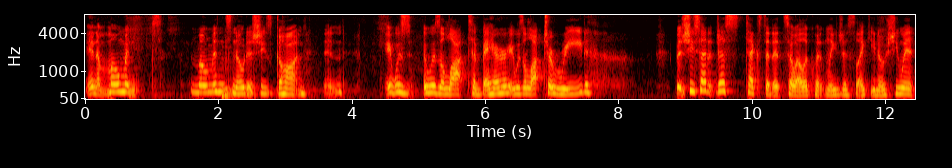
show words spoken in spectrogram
in a moment moment's notice she's gone and it was it was a lot to bear. It was a lot to read. But she said it just texted it so eloquently, just like, you know, she went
